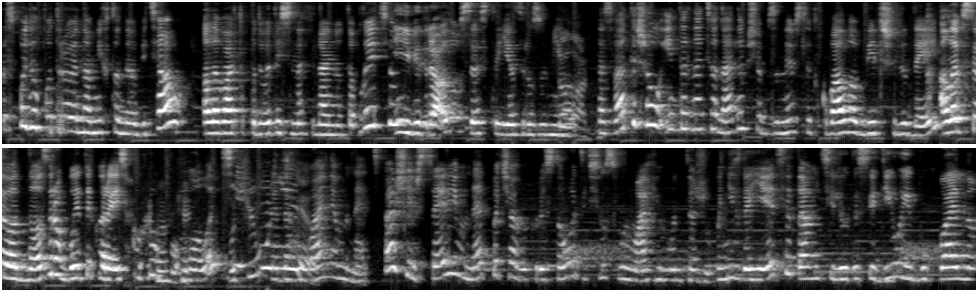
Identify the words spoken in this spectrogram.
Розподіл по троє нам ніхто не обіцяв, але варто подивитися на фінальну таблицю, і відразу все стає зрозуміло. Назвати шоу інтернаціональним, щоб за ним слідкувало більше людей, але все одно зробити корейську групу. Молодці. Редагування МНЕТ. З першої ж серії МНЕТ почав використовувати всю свою магію монтажу. Мені здається, там ці люди сиділи і буквально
